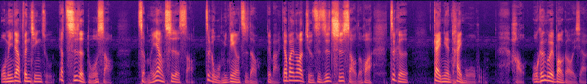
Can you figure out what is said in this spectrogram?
我们一定要分清楚，要吃的多少，怎么样吃的少，这个我们一定要知道，对吧？要不然的话，就只是吃少的话，这个概念太模糊。好，我跟各位报告一下，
